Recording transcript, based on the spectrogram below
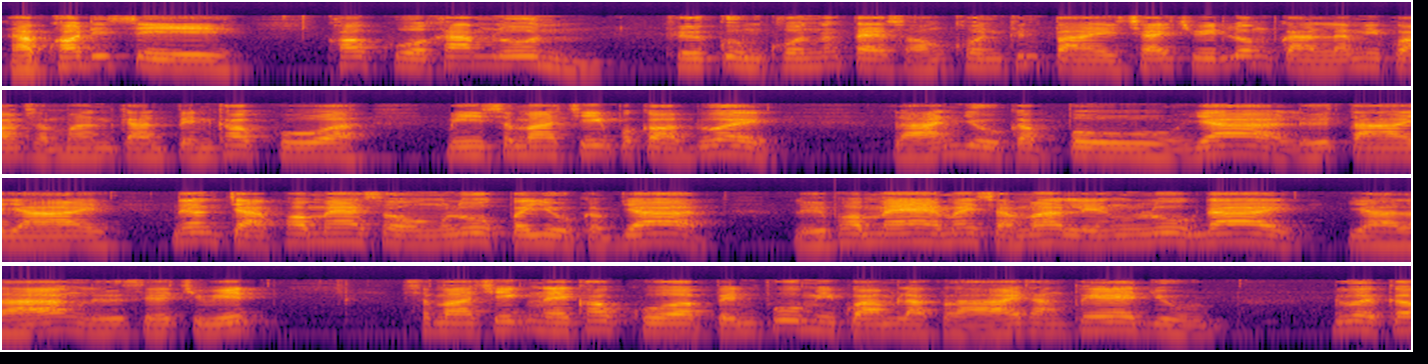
นะครับข้อที่ 4 ครอบครัวข้ามรุ่น คือกลุ่มคนตั้งแต่ 2 คนขึ้นไปใช้ชีวิตร่วมกันและมีความสัมพันธ์การเป็นครอบครัว มีสมาชิกประกอบด้วย หลานอยู่กับปู่ย่าหรือตายาย เนื่องจากพ่อแม่ส่งลูกไปอยู่กับญาติ หรือพ่อแม่ไม่สามารถเลี้ยงลูกได้อย่าล้างหรือเสียชีวิต สมาชิกในครอบครัวเป็นผู้มีความหลากหลายทางเพศอยู่ด้วยก็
